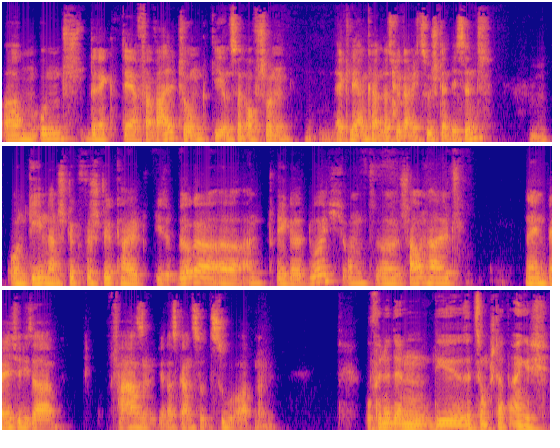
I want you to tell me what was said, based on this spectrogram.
ähm, und direkt der Verwaltung, die uns dann oft schon erklären kann, dass wir gar nicht zuständig sind. Und gehen dann Stück für Stück halt diese Bürgeranträge äh, durch und äh, schauen halt, ne, in welche dieser Phasen wir das Ganze zuordnen. Wo findet denn die Sitzung statt eigentlich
